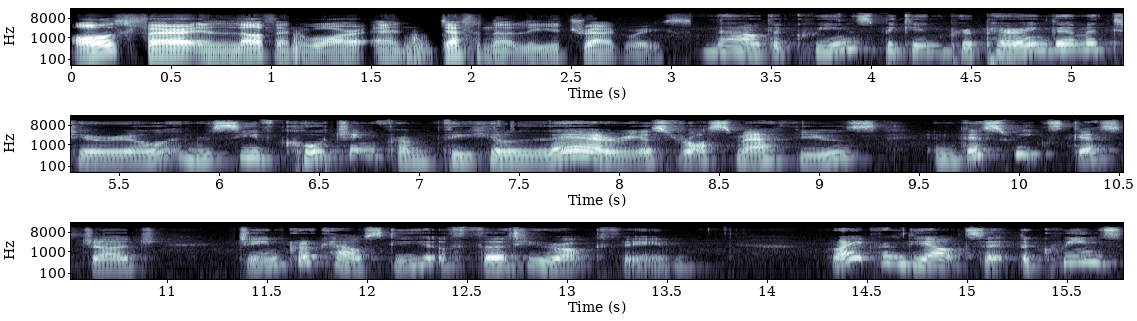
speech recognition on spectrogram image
all's fair in love and war, and definitely drag race. Now the queens begin preparing their material and receive coaching from the hilarious Ross Mathews and this week's guest judge, Jane Krakowski of 30 Rock fame. Right from the outset, the queens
